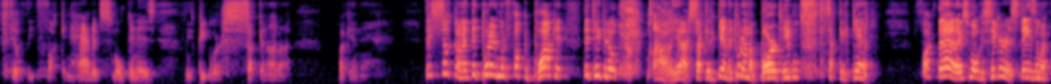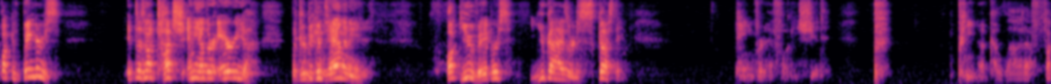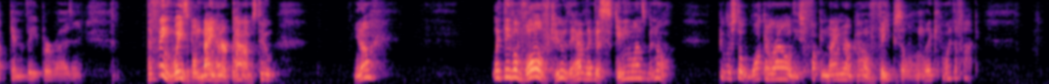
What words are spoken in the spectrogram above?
Filthy fucking habit smoking is. These people are sucking on a fucking. They suck on it. They put it in their fucking pocket. They take it out. Oh, yeah, suck it again. They put it on a bar table. Suck it again. Fuck that. I smoke a cigarette. It stays in my fucking fingers. It does not touch any other area that could be contaminated. Fuck you, vapors. You guys are disgusting. Paying for that fucking shit. Pina colada fucking vaporizing. The thing weighs about 900 pounds, too. You know? Like they've evolved, too. They have like the skinny ones, but no. People are still walking around with these fucking 900 pound vapes on. Like, what the fuck?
